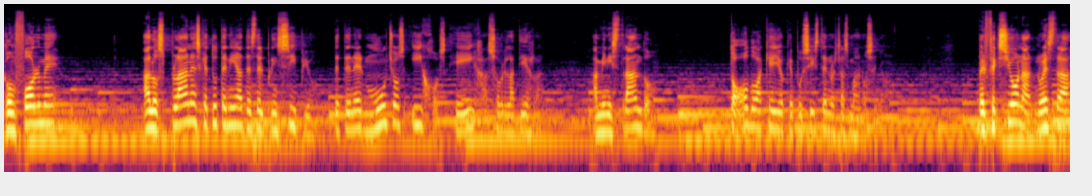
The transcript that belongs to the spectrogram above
conforme a los planes que tú tenías desde el principio de tener muchos hijos e hijas sobre la tierra, administrando todo aquello que pusiste en nuestras manos, Señor. Perfecciona nuestra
